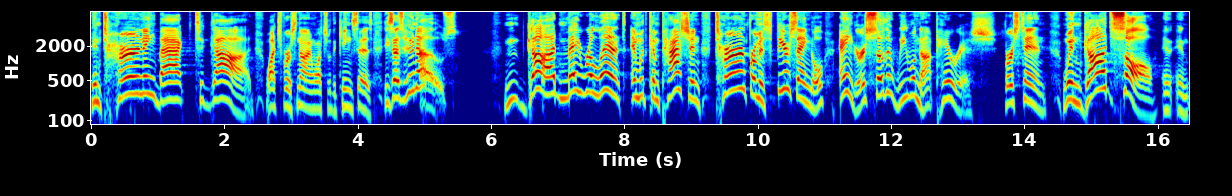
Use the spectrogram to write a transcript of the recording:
and turning back to God. Watch verse 9, watch what the king says. He says, Who knows? God may relent and with compassion turn from his fierce anger so that we will not perish. Verse 10 When God saw, and, and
